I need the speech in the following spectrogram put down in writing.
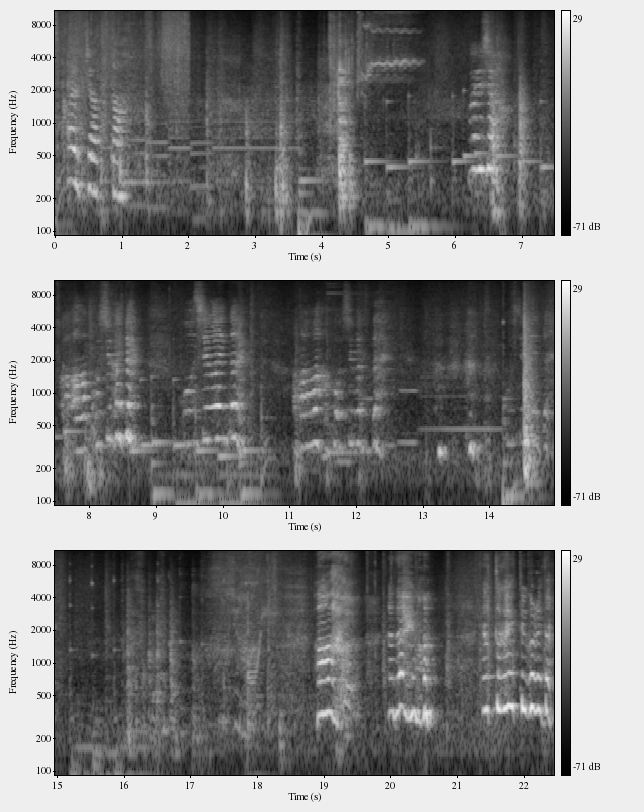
疲れちゃった。よいしょ。ああ腰が痛い。腰が痛い。ああ腰が痛い。ああただいまやっと帰ってこれた。今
